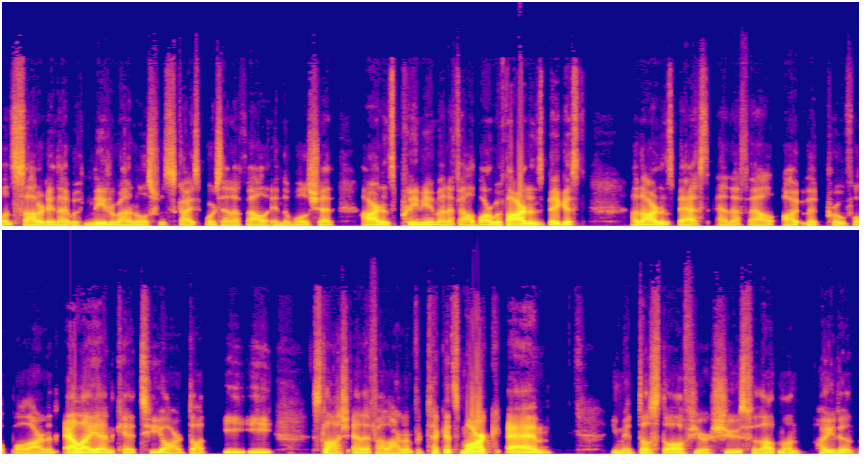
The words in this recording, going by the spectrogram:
on Saturday night with Neil Reynolds from Sky Sports NFL in the Woolshed, Ireland's premium NFL bar, with Ireland's biggest and Ireland's best NFL outlet, Pro Football Ireland, linktr dot ee slash NFL Ireland for tickets. Mark, um, you may dust off your shoes for that, man. How you doing?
